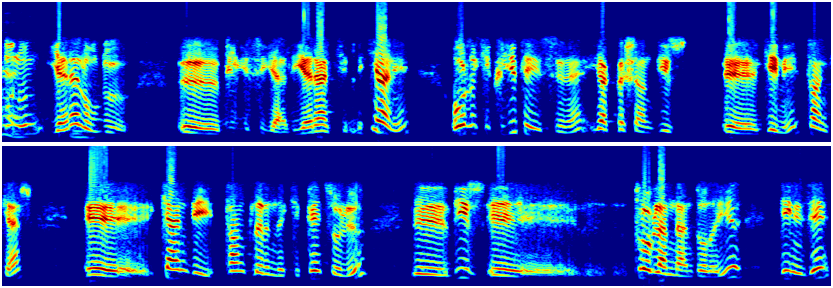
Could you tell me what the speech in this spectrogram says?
Bunun yerel olduğu e, bilgisi geldi. Yerel kirlilik yani oradaki kıyı tesisine yaklaşan bir e, gemi, tanker e, kendi tanklarındaki petrolü e, bir e, problemden dolayı denize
